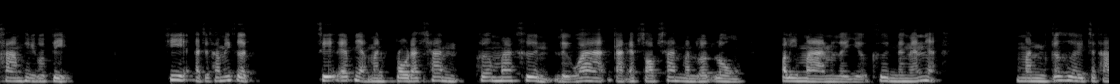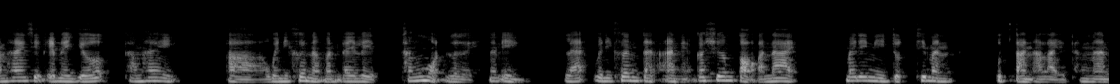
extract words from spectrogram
ความผิดปกติ ที่อาจจะทำให้เกิด CSF เนี่ยมัน production เพิ่มมากขึ้น หรือว่าการ absorption มันลดลงปริมาณมันเลยเยอะขึ้น ดังนั้นเนี่ยมันก็เลยจะทำให้ CSF เนี่ยเยอะทำให้อ่า ventricle น่ะมัน d i l a t ทั้งหมดเลยนั่นเอง และ ventricle แต่ละอันเนี่ยก็เชื่อมต่อกันได้ ไม่ได้มีจุดที่มันอุดตันอะไรทั้งนั้น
